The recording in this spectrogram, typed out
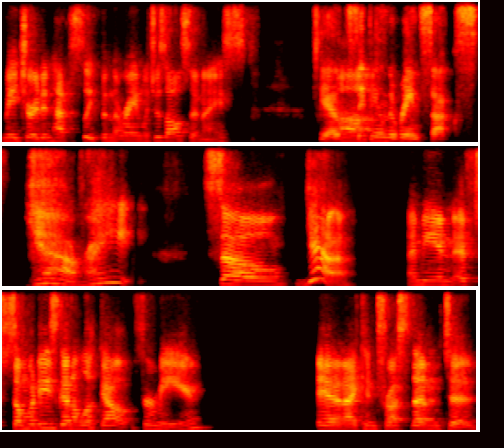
made sure I didn't have to sleep in the rain, which is also nice. Yeah, Uh, sleeping in the rain sucks. Yeah, right. So, yeah. I mean, if somebody's going to look out for me and I can trust them to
